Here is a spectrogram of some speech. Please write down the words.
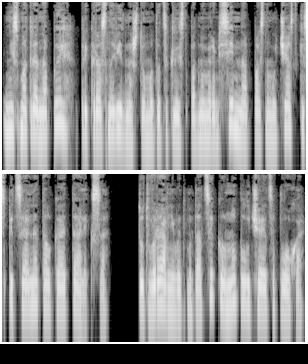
Несмотря на пыль, прекрасно видно, что мотоциклист под номером 7 на опасном участке специально толкает Алекса. Тот выравнивает мотоцикл, но получается плохо.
